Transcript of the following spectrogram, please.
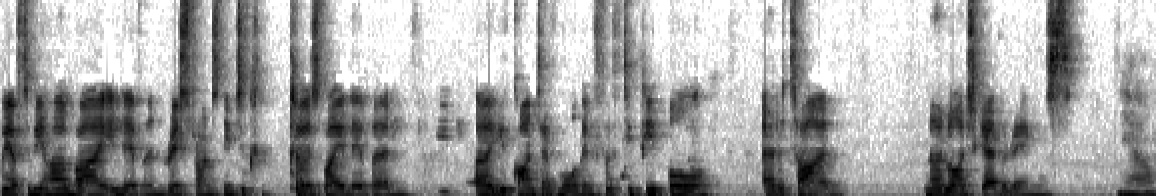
We have to be home by 11. Restaurants need to c- close by 11. Uh, you can't have more than 50 people at a time. No large gatherings. Yeah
